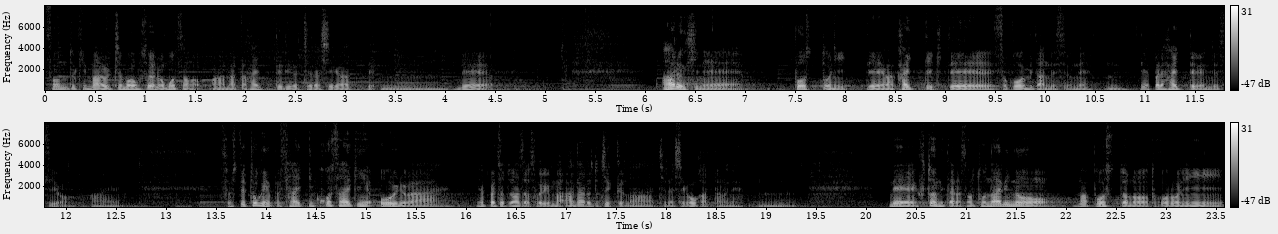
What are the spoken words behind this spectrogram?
その時まあうちもそういうの思ってたのあまた入ってるよチラシがあって。うん、である日ねポストに行って、まあ、帰ってきてそこを見たんですよね、うん、でやっぱり入ってるんですよ、はい、そして特にやっぱ最近ここ最近多いのがやっぱりちょっとまずはそういう、まあ、アダルトチェックなチラシが多かったのね、うん、でふと見たらその隣の、まあ、ポストのところに、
